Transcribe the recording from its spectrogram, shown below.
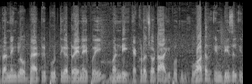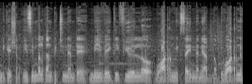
రన్నింగ్లో బ్యాటరీ పూర్తిగా డ్రైన్ అయిపోయి బండి ఎక్కడో చోట ఆగిపోతుంది. Water in diesel indication. ఈ సింబల్ కనిపించింది అంటే మీ వెహికల్ ఫ్యూయల్లో వాటర్ మిక్స్ అయిందని అర్థం. ఈ వాటర్ని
